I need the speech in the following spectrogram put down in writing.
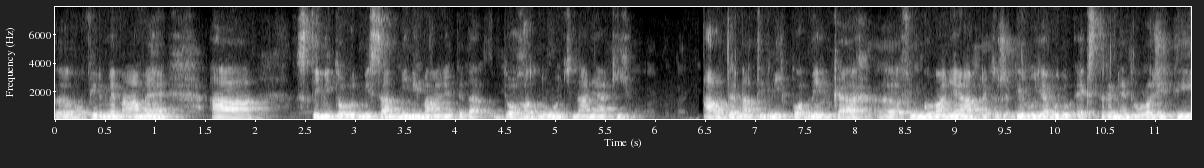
vo firme máme a s týmito ľuďmi sa minimálne teda dohodnúť na nejakých alternatívnych podmienkách e, fungovania, pretože tí ľudia budú extrémne dôležití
